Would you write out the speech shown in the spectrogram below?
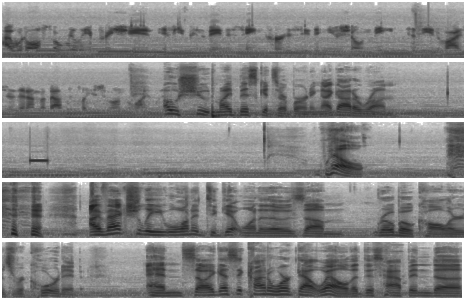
I would also really appreciate it if you convey the same courtesy that you've shown me to the advisor that I'm about to place you on the line with. Oh shoot, my biscuits are burning. I gotta run. Well, I've actually wanted to get one of those um, robocallers recorded, and so I guess it kind of worked out well that this happened uh,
